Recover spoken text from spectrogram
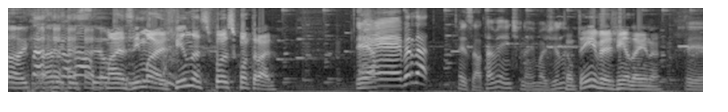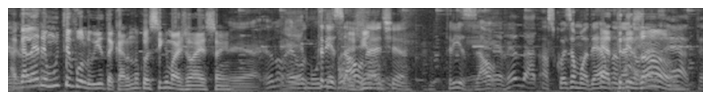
Ai, cara do céu. Mas imagina se fosse o contrário. É, é verdade. exatamente, né? Imagina. Não tem invejinha daí, né? É, A galera é muito evoluída, cara. Eu não consigo imaginar isso aí. É, eu não, É é, o muito trisal, né, tia? Trisal. É verdade. As coisas É, modernas, trisal. É, tá.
